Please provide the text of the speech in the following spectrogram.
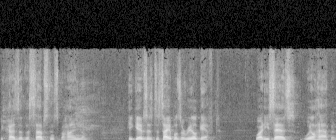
because of the substance behind them. He gives his disciples a real gift. What he says will happen.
